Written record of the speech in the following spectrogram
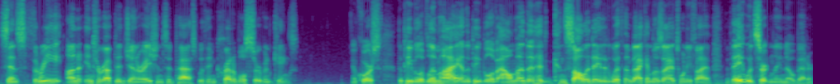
since three uninterrupted generations had passed with incredible servant kings. Of course, the people of Limhi and the people of Alma that had consolidated with them back in Mosiah 25, they would certainly know better.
